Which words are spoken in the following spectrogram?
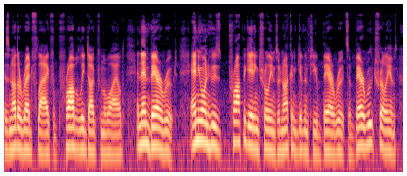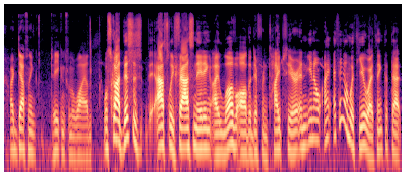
is another red flag for probably dug from the wild. And then bare root. Anyone who's propagating trilliums are not going to give them to you bare root. So bare root trilliums are definitely taken from the wild. Well, Scott, this is absolutely fascinating. I love all the different types here. And, you know, I, I think I'm with you. I think that that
